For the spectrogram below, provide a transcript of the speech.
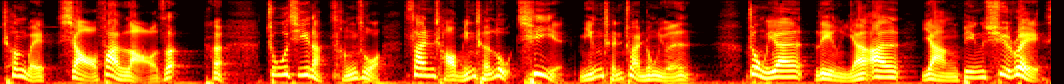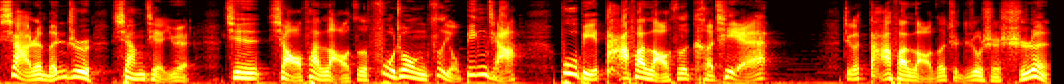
称为“小范老子”。哼，朱熹呢曾作《三朝名臣录七引名臣传》中云：“仲淹领延安，养兵蓄锐，下人闻之，相戒曰：‘今小范老子腹中自有兵甲，不比大范老子可弃也。’”这个大范老子指的就是时任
